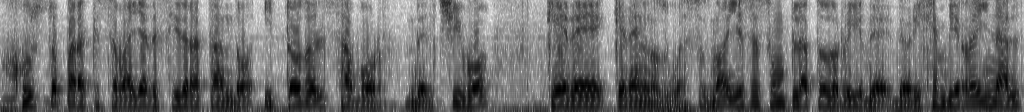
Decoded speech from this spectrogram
justo para que se vaya deshidratando y todo el sabor del chivo quede, quede los huesos, ¿no? Y ese es un plato de, de- origen virreinal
